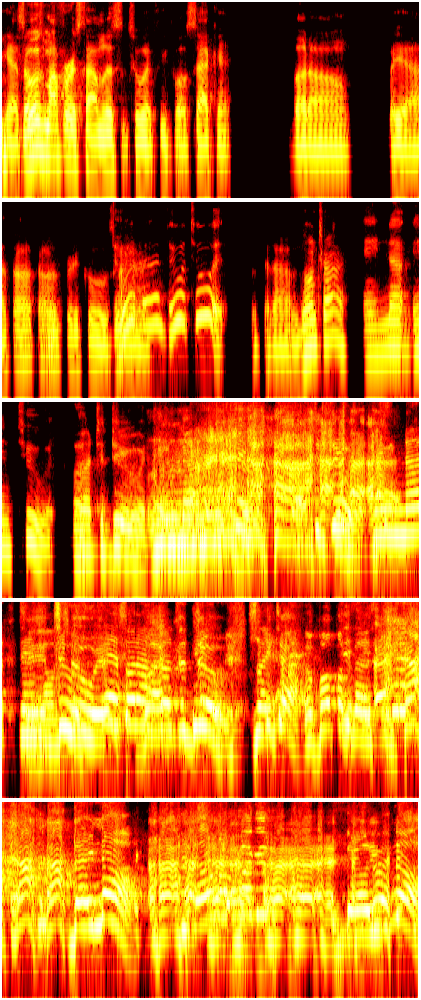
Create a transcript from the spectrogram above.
yeah. So it was my first time listening to it FIFO second, but um, but yeah, I thought that was pretty cool. So Do it, gotta man. Do it to it. put that out. We're gonna try. Ain't nothing to it but, But to to do it. it. Ain't nothing to it but to do it. Ain't nothing To to it. it, That's what I'm but going to do. You can tell. The motherfuckers that are they know. You know, motherfuckers? They don't even know.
